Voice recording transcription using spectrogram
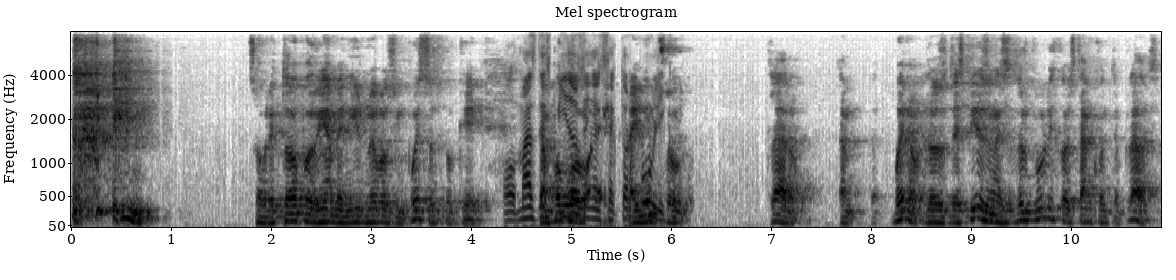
Sobre todo podrían venir nuevos impuestos, porque... O más despidos en el sector público. Claro, bueno, los despidos en el sector público están contemplados,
